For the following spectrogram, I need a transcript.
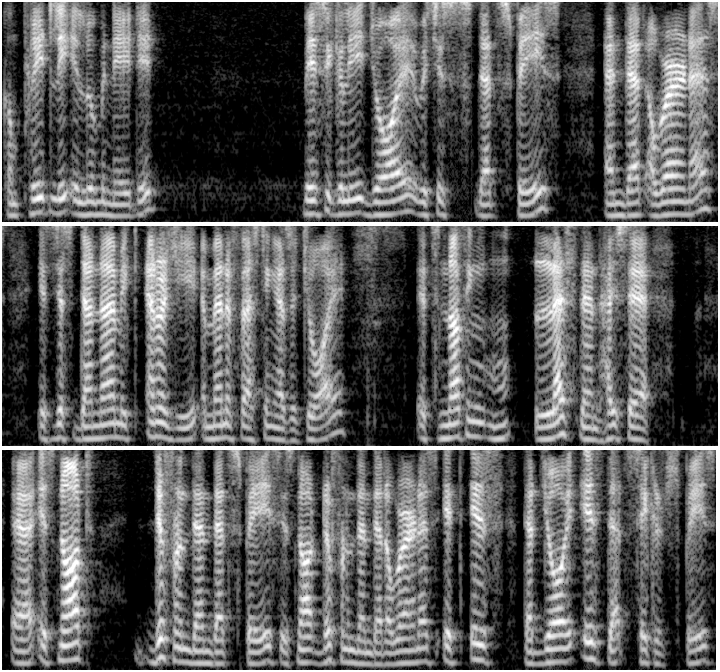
completely illuminated, basically joy which is that space and that awareness is just dynamic energy manifesting as a joy. It's nothing less than, how you say, uh, it's not different than that space. It's not different than that awareness. It is, that joy is that sacred space.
